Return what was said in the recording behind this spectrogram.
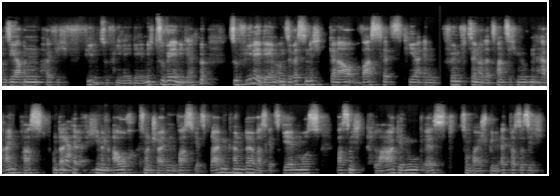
und sie haben häufig viel zu viele Ideen, nicht zu wenige, zu viele Ideen und sie wissen nicht genau, was jetzt hier in 15 oder 20 Minuten hereinpasst. Und dann ja. helfe ich ihnen auch zu entscheiden, was jetzt bleiben könnte, was jetzt gehen muss, was nicht klar genug ist. Zum Beispiel etwas, das ich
